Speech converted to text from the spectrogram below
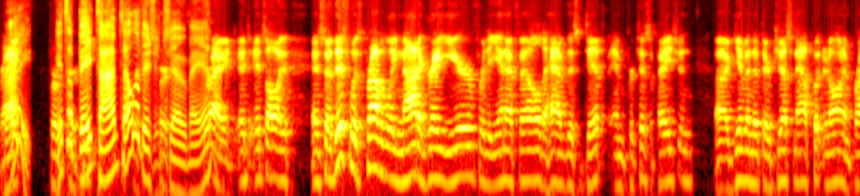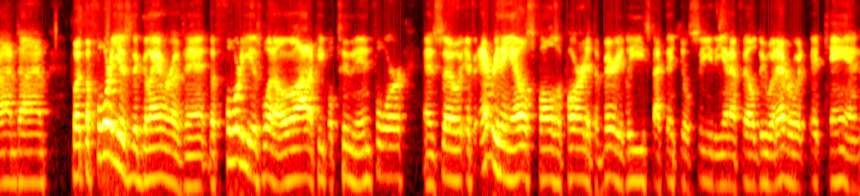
Right. right. For, it's for a big time television for, show, man. Right. It, it's always and so this was probably not a great year for the NFL to have this dip in participation, uh, given that they're just now putting it on in prime time. But the 40 is the glamour event. The 40 is what a lot of people tune in for. And so, if everything else falls apart, at the very least, I think you'll see the NFL do whatever it can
